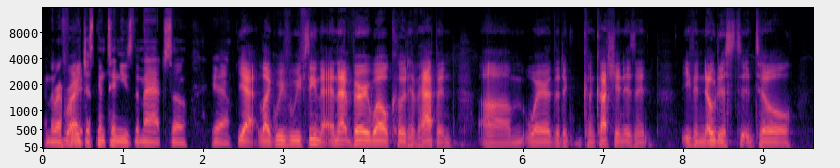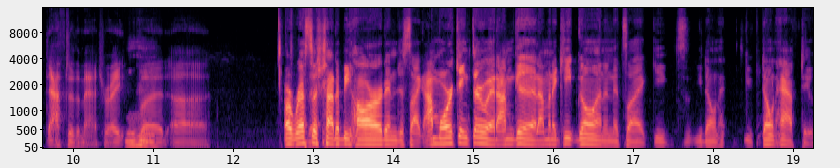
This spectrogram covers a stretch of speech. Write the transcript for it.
and the referee Right. just continues the match. So yeah, Yeah, like we've we've seen that, and that very well could have happened, um, where the, concussion isn't even noticed until after the match, right? Mhm. But uh, or wrestlers try to be hard and just like, "I'm working through it. I'm good. I'm gonna keep going," and it's like you you don't you don't have to.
